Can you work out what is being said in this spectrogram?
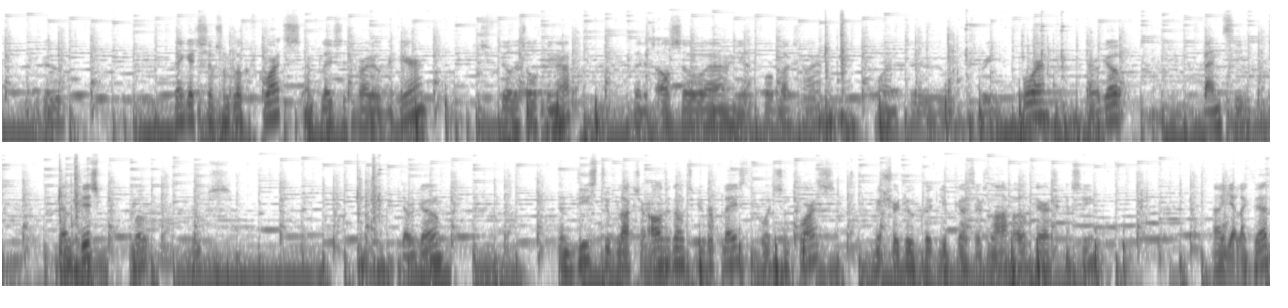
There we go. Then get yourself some block of quartz and place it right over here. Just fill this whole thing up. Then it's also, uh, yeah, four blocks high. One, two, three, four. There we go. Fancy. Then this, whoa, oops. There we go. Then these two blocks are also going to be replaced with some quartz. Make sure to do it quickly because there's lava over there as you can see. Uh, yeah, like that,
